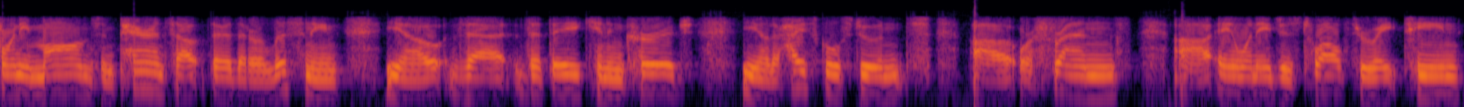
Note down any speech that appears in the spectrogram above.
for any moms and parents out there that are listening you know that that they can encourage you know their high school students uh, or friends uh, anyone ages 12 through 18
